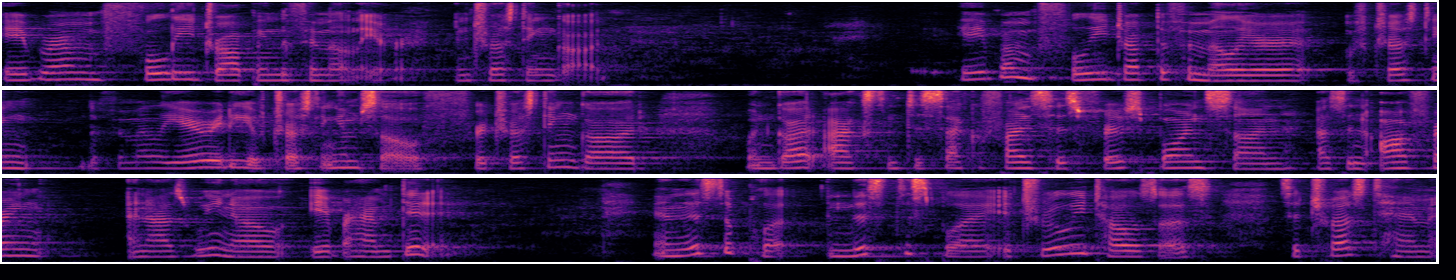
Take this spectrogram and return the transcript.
Abram fully dropping the familiar and trusting God. Abram fully dropped the familiar of trusting the familiarity of trusting himself for trusting God when God asked him to sacrifice his firstborn son as an offering, and as we know, Abraham did it. In this, display, in this display, it truly tells us to trust him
